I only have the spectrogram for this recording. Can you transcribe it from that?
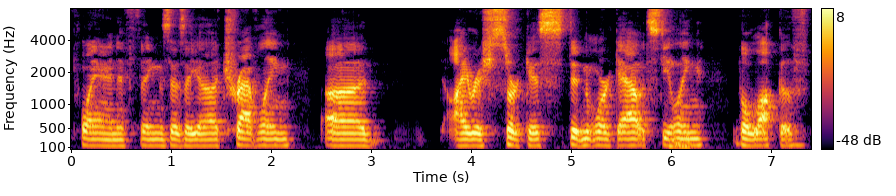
plan if things as a uh, traveling uh, Irish circus didn't work out, stealing the luck of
